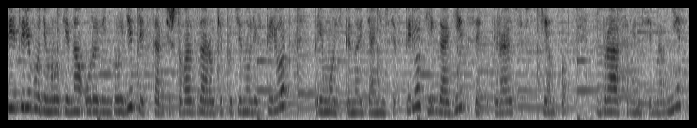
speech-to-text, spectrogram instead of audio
Теперь переводим руки на уровень груди. Представьте, что вас за руки потянули вперед. Прямой спиной тянемся вперед. Ягодицы упираются в стенку. Сбрасываем себя вниз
